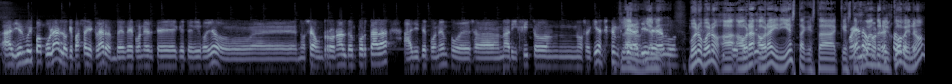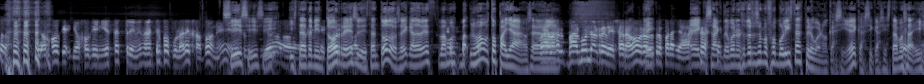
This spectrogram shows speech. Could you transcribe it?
allí es muy popular. Lo que pasa que, claro, en vez de ponerte, ¿qué te digo yo? Eh, no sé, a un Ronaldo en portada, allí te ponen pues a Narijito, no sé quién. que Claro, allí me- un- Bueno, bueno, a- ahora, ahora Iniesta, que está, que está Bueno, jugando en el correcto, Kobe, ¿no? Y ojo, que, y ojo que Iniesta es tremendamente popular en Japón, ¿eh? Sí, Es sí, sí. Y está también Torres, ¿vale? están todos, ¿eh? Cada vez vamos, va- nos vamos todos para allá. O sea, Va, va- va al mundo al revés ahora, vamos Eh, nosotros para allá. Exacto, bueno, nosotros no somos futbolistas, pero bueno, casi, ¿eh? Casi, casi estamos ahí.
